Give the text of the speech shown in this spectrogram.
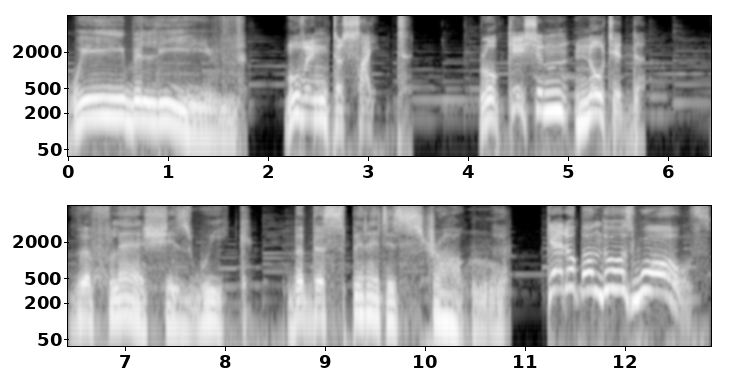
We believe. Moving to site. Location noted. The flesh is weak, but the spirit is strong. Get up on those walls!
